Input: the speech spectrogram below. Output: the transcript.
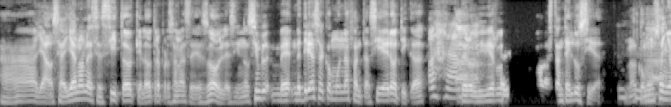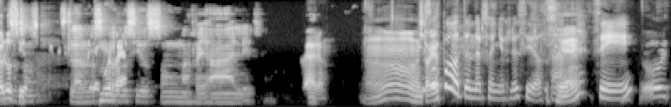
Ah, ya, o sea, ya no necesito que la otra persona se desdoble, sino simple, vendría a ser como una fantasía erótica, pero vivirla bastante lúcida, ¿no? Como un sueño lúcido. claro, los sueños lúcidos son más reales. Claro. Mm, Yo sí puedo tener sueños lúcidos. ¿Sí? Sí. Uy,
